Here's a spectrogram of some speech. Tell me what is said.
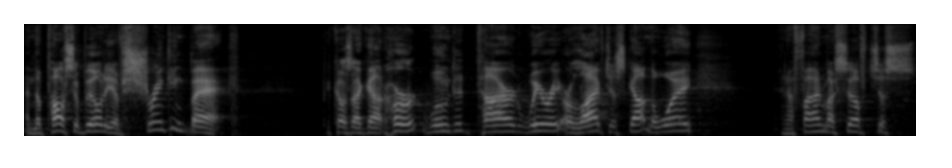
And the possibility of shrinking back because I got hurt, wounded, tired, weary, or life just got in the way, and I find myself just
